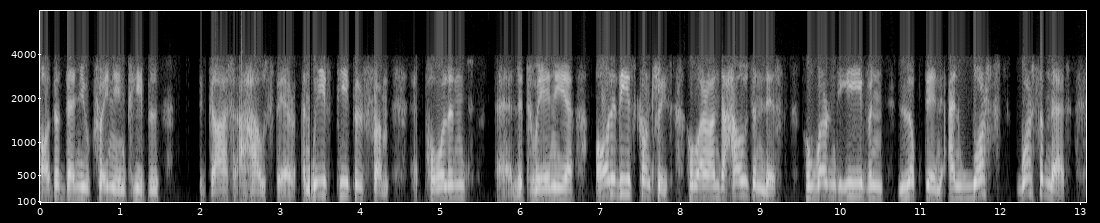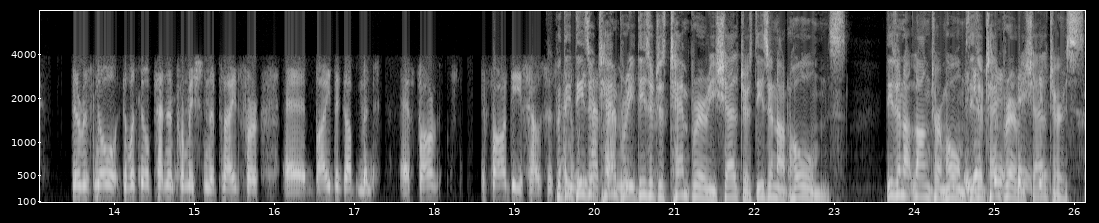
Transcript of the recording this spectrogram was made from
other than Ukrainian people, got a house there. And we have people from uh, Poland, uh, Lithuania, all of these countries who are on the housing list who weren't even looked in. And worse, worse than that, there was no there was no planning permission applied for uh, by the government uh, for for these houses. But these are temporary. Families. These are just temporary shelters. These are not homes. These are not long term homes. These yes, are temporary they, they, shelters.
